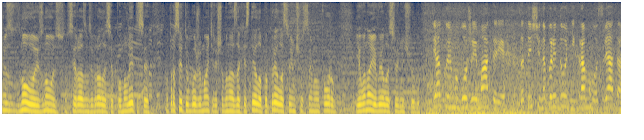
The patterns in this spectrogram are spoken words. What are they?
Ми знову і знову всі разом зібралися помолитися, попросити у Божої Матері, щоб вона захистила, покрила своїм часовим опором, і вона явила сьогодні чудо. Дякуємо Божої Матері за те, що напередодні храмового свята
